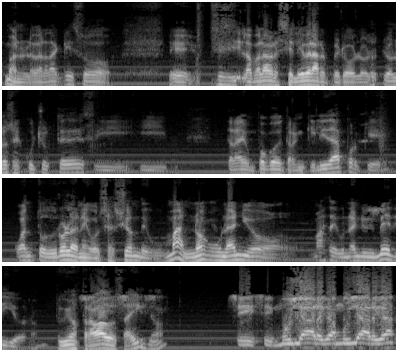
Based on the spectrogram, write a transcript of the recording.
Bueno, la verdad que eso, eh, no sé si la palabra es celebrar, pero yo los escucho a ustedes y, trae un poco de tranquilidad porque cuánto duró la negociación de Guzmán, ¿no? Un año, más de un año y medio, ¿no? Estuvimos trabados ahí, ¿no? Sí, sí, muy larga, muy larga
